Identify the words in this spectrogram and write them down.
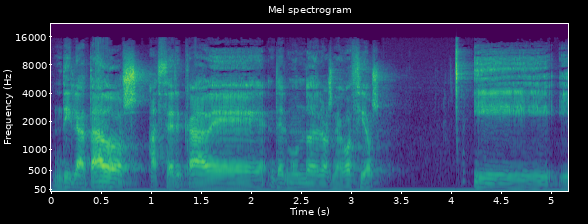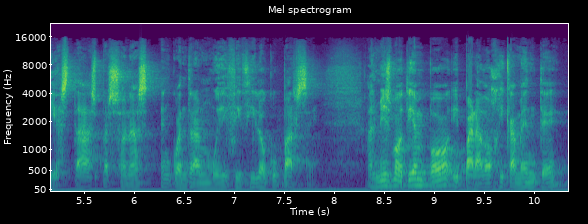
dilatados acerca del mundo de los negocios y, estas personas encuentran muy difícil ocuparse. Al mismo tiempo, y paradójicamente,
